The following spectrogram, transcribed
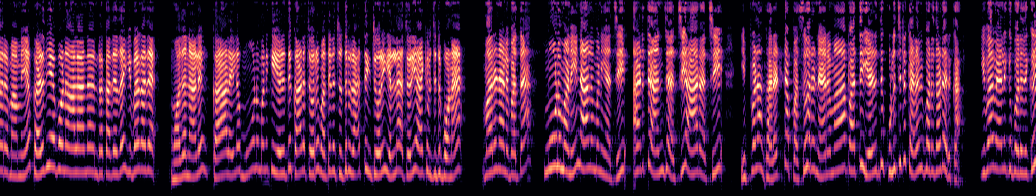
வர மாமியா கழுதிய போன ஆளானன்ற கதை தான் இவ கதை. முத நாள் காலையில மூணு மணிக்கு எழுதி காலைச்சோறு மத்தின சுத்து ராத்திரி சோறு எல்லா சோறையும் ஆக்கி வச்சுட்டு போனேன். மறுநாள் பார்த்தா மூணு மணி நாலு மணி ஆச்சு அடுத்து அஞ்சாச்சு ஆறாச்சு. இப்ப நான் கரெக்டா பசு வர நேரமா பார்த்து எழுந்து குளிச்சுட்டு கிளம்பி போறதோட இருக்கா. இவ வேலைக்கு போறதுக்கு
